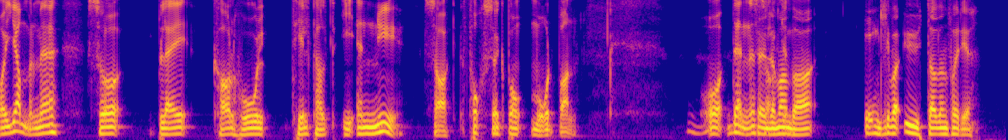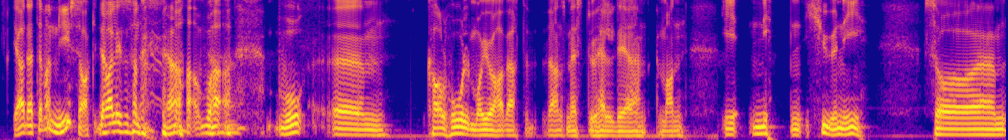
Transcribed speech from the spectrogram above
og jammen meg så ble Carl Hoel tiltalt i en ny sak, forsøk på mordbrann. Selv om han da egentlig var ute av den forrige? Ja, dette var en ny sak. Det var liksom sånn Hvor um, Carl Hoel må jo ha vært verdens mest uheldige mann. I 1929 så um,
